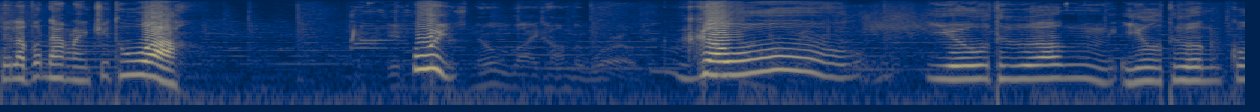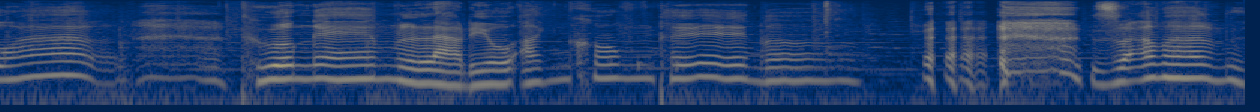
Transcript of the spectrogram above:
Thế là vẫn đang đánh chuyện thua à? Ui. Gấu. Yêu thương Yêu thương quá. Thương em là điều anh không thể ngờ. Dã man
